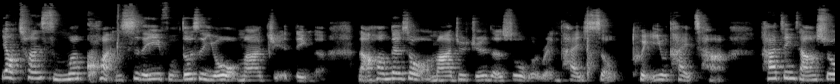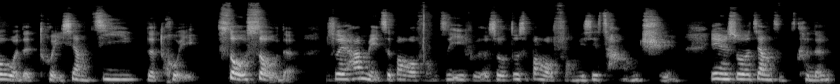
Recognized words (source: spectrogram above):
要穿什么款式的衣服都是由我妈决定的。然后那时候我妈就觉得说我人太瘦，腿又太差，她经常说我的腿像鸡的腿，瘦瘦的。所以他每次帮我缝制衣服的时候，都是帮我缝一些长裙，因为说这样子可能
